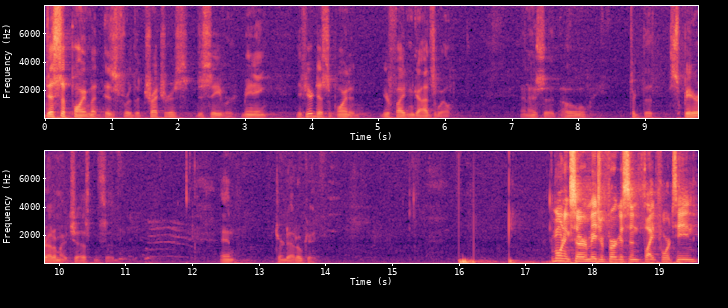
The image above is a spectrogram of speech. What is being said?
disappointment is for the treacherous deceiver, meaning if you're disappointed, you're fighting God's will. And I said, oh, took the spear out of my chest and said, and turned out okay. Good morning, sir. Major Ferguson, Flight 14.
